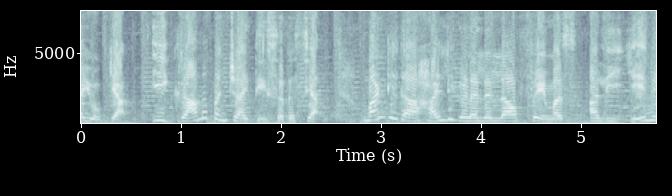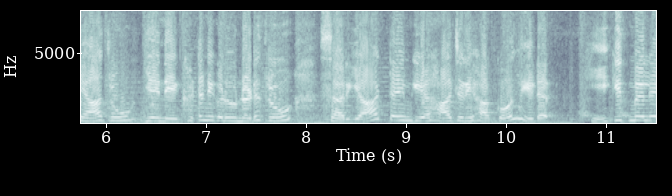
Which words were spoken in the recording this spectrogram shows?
ಅಯೋಗ್ಯ, ಈ ಗ್ರಾಮ ಪಂಚಾಯಿತಿ ಸದಸ್ಯ. ಮಂಡ್ಯದ ಹಳ್ಳಿಗಳಲ್ಲೆಲ್ಲ ಫೇಮಸ್ ಅಲ್ಲಿ ಏನೇ ಆದ್ರೂ, ಏನೇ ಘಟನೆಗಳು ನಡೆದ್ರೂ, ಸರಿಯಾದ ಟೈಮ್ಗೆ ಹಾಜರಿ ಹಾಕೋ ಲೀಡರ್. ಹೀಗಿದ್ಮೇಲೆ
